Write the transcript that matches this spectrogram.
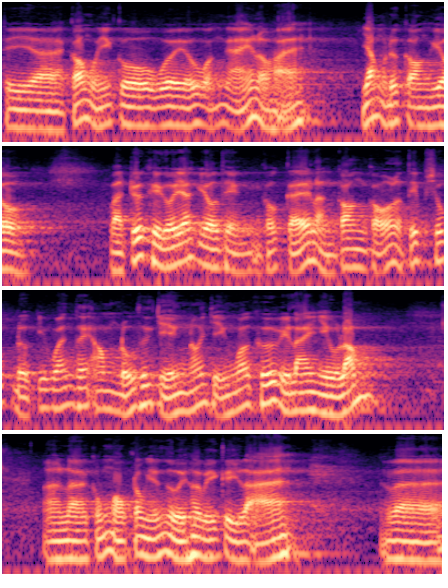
thì có một cô quê ở quảng ngãi là phải dắt một đứa con vô và trước khi cổ dắt vô thì cổ kể là con cổ là tiếp xúc được với quán thế ông đủ thứ chuyện nói chuyện quá khứ vị lai nhiều lắm. À, là cũng một trong những người hơi bị kỳ lạ. Và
